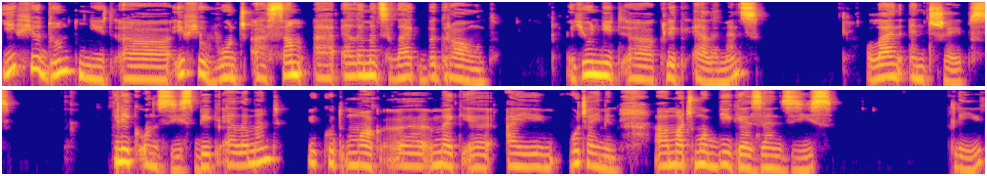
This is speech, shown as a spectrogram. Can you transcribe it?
If you don't need, uh, if you want uh, some uh, elements like background, you need uh, click elements, line and shapes. Click on this big element. You could mark, uh, make, uh, I, what I mean, much more bigger than this. Click.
